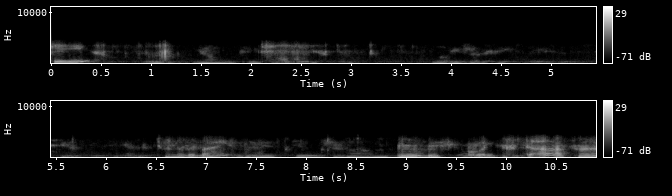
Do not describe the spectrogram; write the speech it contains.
Cheese. Another bite. Mmm, good stuff, huh?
